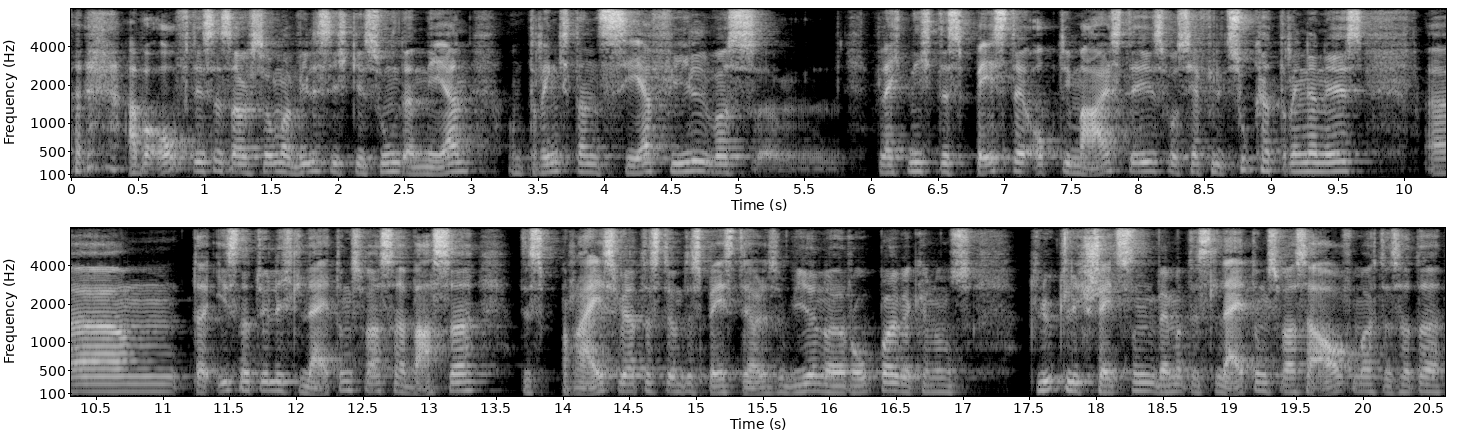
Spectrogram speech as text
aber oft ist es auch so, man will sich gesund ernähren und trinkt dann sehr viel, was ähm, vielleicht nicht das Beste, Optimalste ist, wo sehr viel Zucker drinnen ist. Ähm, da ist natürlich Leitungswasser, Wasser das preiswerteste und das Beste. Also wir in Europa, wir können uns glücklich schätzen, wenn man das Leitungswasser aufmacht. Das hat eine,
